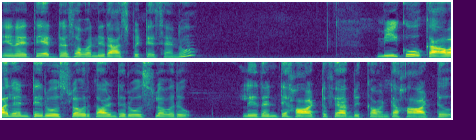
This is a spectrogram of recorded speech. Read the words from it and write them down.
నేనైతే అడ్రస్ అవన్నీ రాసి పెట్టేశాను. మీకు కావాలంటే రోజ్ ఫ్లవర్ కావాలంటే రోజ్ ఫ్లవరు లేదంటే హార్ట్ ఫ్యాబ్రిక్ కావాలంటే హార్ట్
